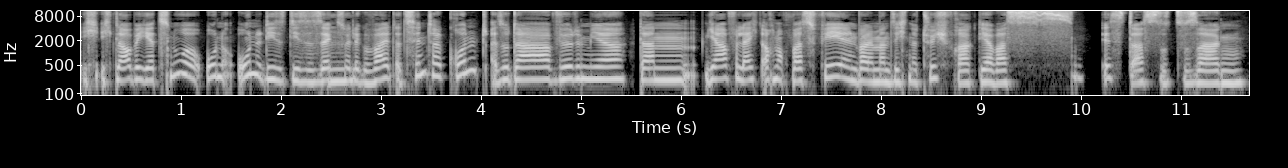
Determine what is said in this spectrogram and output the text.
ich, ich glaube jetzt nur ohne, ohne diese, diese sexuelle mhm. Gewalt als Hintergrund, also da würde mir dann ja vielleicht auch noch was fehlen, weil man sich natürlich fragt, ja, was ist das sozusagen?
